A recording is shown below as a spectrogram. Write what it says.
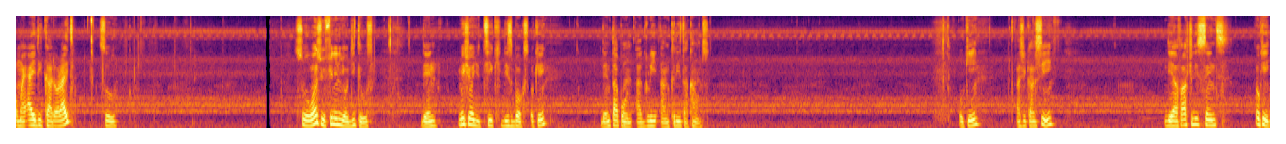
on my id card all right so so once you fill in your details then make sure you tick this box okay? Then tap on agree and create account. Okay? As you can see they have actually sent okay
